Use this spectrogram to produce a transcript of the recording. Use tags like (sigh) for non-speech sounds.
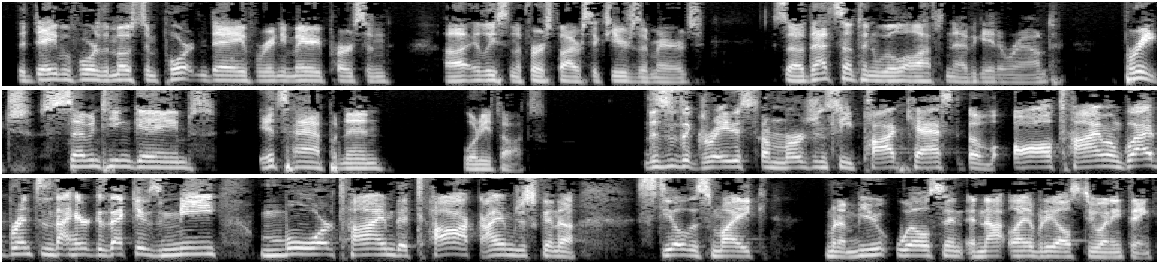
the day before the most important day for any married person, uh, at least in the first five or six years of their marriage. So that's something we'll all have to navigate around. Breech, 17 games. It's happening. What are your thoughts? This is the greatest emergency podcast of all time. I'm glad Brinson's not here because that gives me more time to talk. I am just going to steal this mic. I'm going to mute Wilson and not let anybody else do anything.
